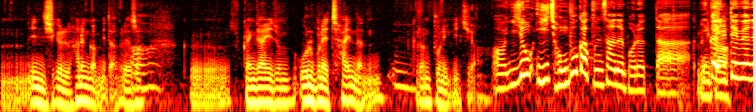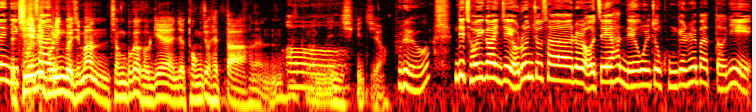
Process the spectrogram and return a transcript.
음, 인식을 하는 겁니다. 그래서 어. 그 굉장히 좀 울분에 차 있는 음. 그런 분위기죠. 어, 이, 정, 이 정부가 군산을 버렸다. 그러니까, 그러니까 이를테면은 이 GM이 군산... 버린 거지만 정부가 거기에 이제 동조했다 하는 어, 그런 인식이죠. 그래요. 근데 저희가 이제 여론조사를 어제 한 내용을 좀 공개를 해봤더니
